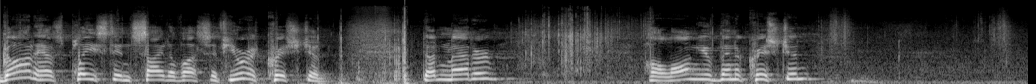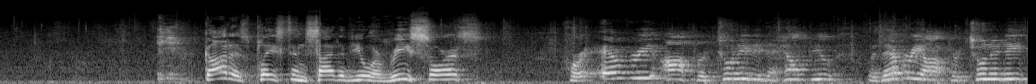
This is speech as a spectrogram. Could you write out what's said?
God has placed inside of us, if you're a Christian, doesn't matter how long you've been a Christian, God has placed inside of you a resource for every opportunity to help you with every opportunity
